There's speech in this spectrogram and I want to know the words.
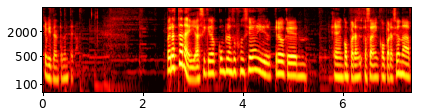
Evidentemente no. Pero están ahí, así que cumplen su función y creo que en comparación, a,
